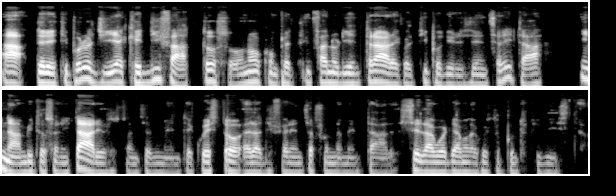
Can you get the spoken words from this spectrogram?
ha delle tipologie che di fatto complet- fanno rientrare quel tipo di residenzialità in ambito sanitario sostanzialmente. Questa è la differenza fondamentale, se la guardiamo da questo punto di vista.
